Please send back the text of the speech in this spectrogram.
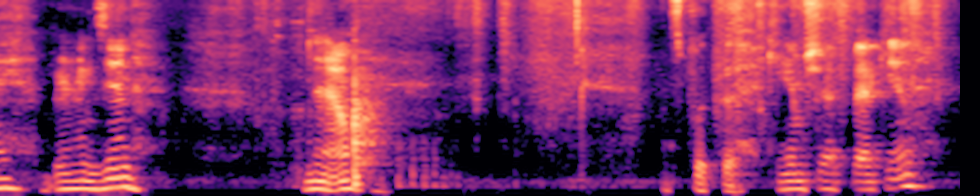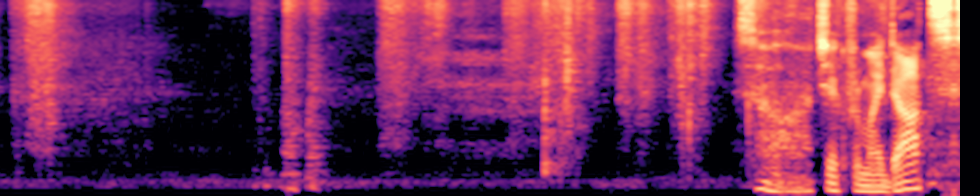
Okay, bearings in. Now, let's put the camshaft back in. So, I'll check for my dots.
